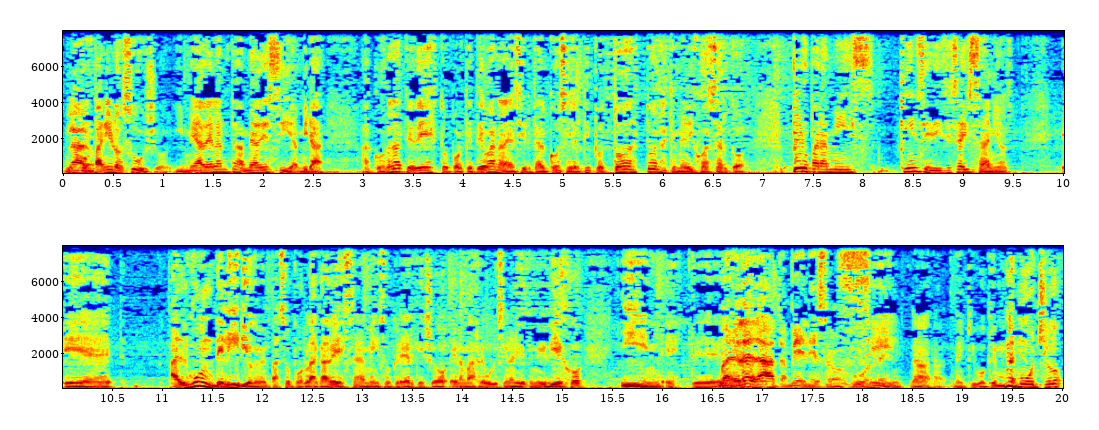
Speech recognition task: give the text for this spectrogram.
Claro. compañero suyo y me adelantaba, me decía, mira, acordate de esto porque te van a decir tal cosa y el tipo todas todas las que me dijo acertó. Pero para mis 15 y 16 años eh, algún delirio que me pasó por la cabeza me hizo creer que yo era más revolucionario que mi viejo y este Bueno, la edad también, eso ocurre. Sí, no, no, me equivoqué mucho,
